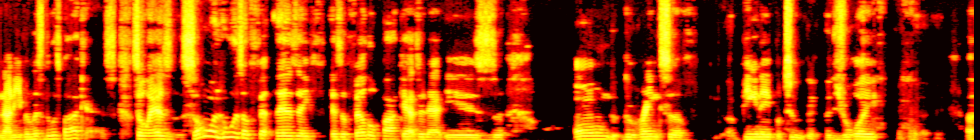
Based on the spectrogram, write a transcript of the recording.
not even listened to his podcast. So, as someone who is a as a as a fellow podcaster that is on the ranks of being able to enjoy uh,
